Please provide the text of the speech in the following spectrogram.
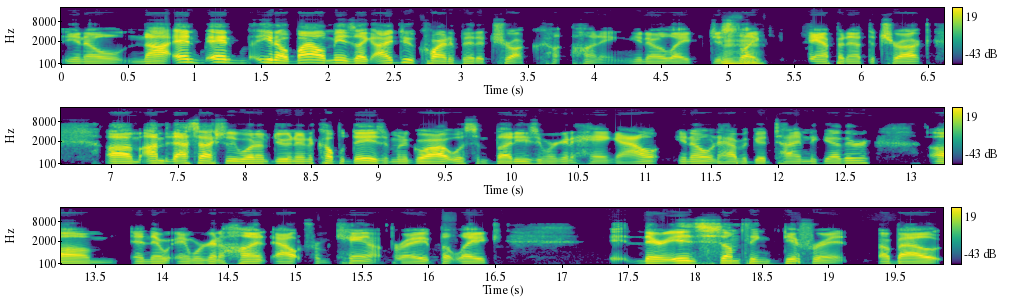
you know not and and you know by all means like I do quite a bit of truck hunting. You know, like just Mhm. like camping at the truck. Um, I'm that's actually what I'm doing in a couple days. I'm gonna go out with some buddies and we're gonna hang out. You know, and have a good time together. Um, and then and we're gonna hunt out from camp, right? But like, there is something different about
